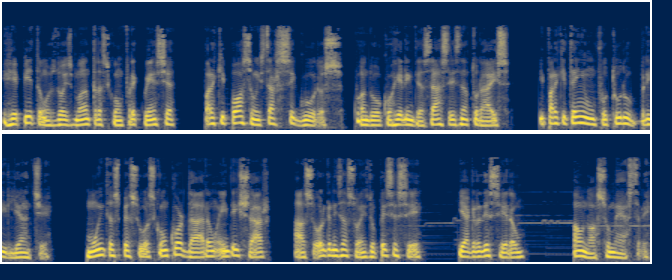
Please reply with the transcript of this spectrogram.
e repitam os dois mantras com frequência para que possam estar seguros quando ocorrerem desastres naturais e para que tenham um futuro brilhante. Muitas pessoas concordaram em deixar as organizações do PCC e agradeceram ao nosso mestre.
